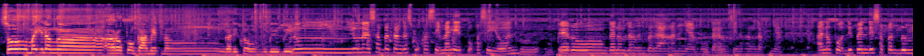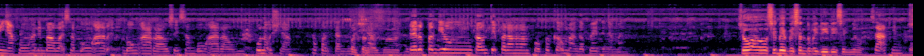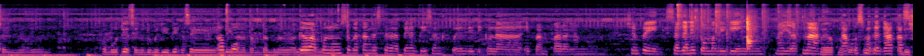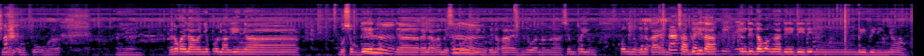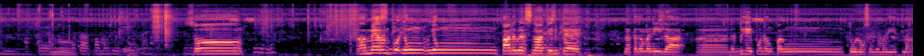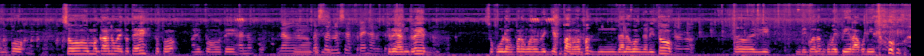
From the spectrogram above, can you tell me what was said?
So may ilang ah, araw po ang gamit ng ganito ni baby. Nung yung nasa Batangas po kasi, maliit po kasi yon Uh, Pero ganun lang rin baga ang ano niya, buka ang pinakang lock niya. Ano po, depende sa pagdumi niya kung halimbawa sa buong araw, buong araw, sa isang buong araw, puno siya, kapag tanong siya. Pero pag yung kaunti pa lang naman po, pagka umaga, pwede naman. So ah, si Bebe saan dumididi sa inyo? Sa akin po. Sa inyo ayun. mabuti at sa inyo dumididi kasi hindi Opo. na dagdag ng ano. Gawa po nung sa Batangas talaga, pinagtiisan ko po yung didi ko na ipam para lang. Siyempre, sa ganito, magiging mahirap na. Mahirap na Tapos po. magagatas pa. Additional upo nga. Ayan. Pero kailangan nyo po laging ah, busog din at Mm. ah, kailangan may sabaw Mm. lagi nyo kinakain. Gawa ng, ah, siyempre yung kung ano yung kinakain. Matakaw Sabi nila, yung yun din daw ang uh, dinididi ng baby ninyo. Kaya Ano? matakaw magdidiin. So, ah meron po yung yung followers natin te na taga Manila, ah, nagbigay po ng pang tulong sa inyo, maliit lang ano po. So, magkano nga ito te? Ito po. Ayun po te. Ano po, ng, basta pati- nasa 300. 300. So, kulang pa ng 100 yan para pag dalawang ganito. Ay, hindi ko alam kung may pera ako dito.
